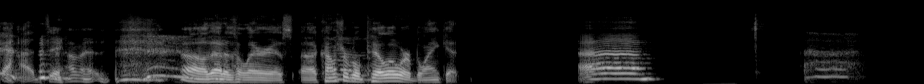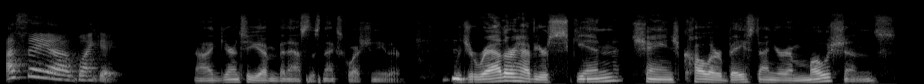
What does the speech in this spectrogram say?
God damn it. Oh, that is hilarious. Uh, comfortable Uh. pillow or blanket? Um, I say a blanket. I guarantee you haven't been asked this next question either. Would you rather have your skin change color based on your emotions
